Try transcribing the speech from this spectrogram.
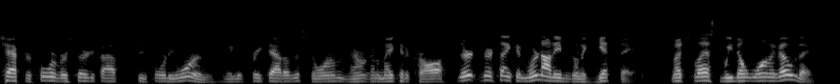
chapter 4, verse 35 through 41. They get freaked out of the storm. They aren't going to make it across. They're, they're thinking, we're not even going to get there, much less we don't want to go there,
